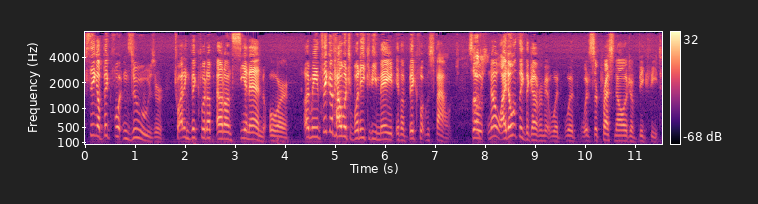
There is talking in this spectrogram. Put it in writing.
seeing a Bigfoot in zoos or trotting Bigfoot up out on CNN or I mean think of how much money could be made if a Bigfoot was found. So Okay. no, I don't think the government would, would, would suppress knowledge of big feet.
